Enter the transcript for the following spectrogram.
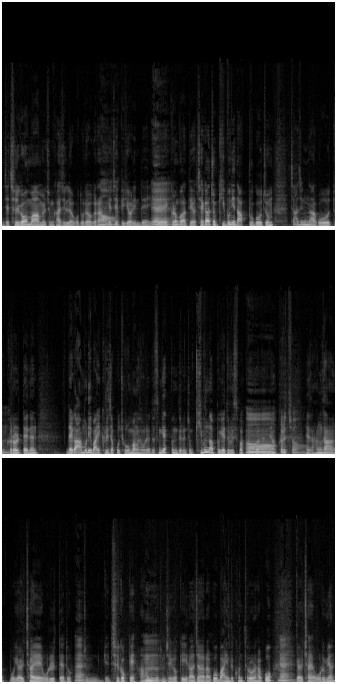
이제 즐거운 마음을 좀 가지려고 노력을 하는 어. 게제 비결인데 이게 예. 그런 것 같아요. 제가 좀 기분이 나쁘고 좀 짜증나고 음. 또 그럴 때는 내가 아무리 마이크를 잡고 좋은 방송을 해도 승객분들은 좀 기분 나쁘게 들을 수밖에 어, 없거든요. 그렇죠. 그래서 항상 뭐 열차에 오를 때도 네. 좀 즐겁게 아, 오늘도 음. 좀 즐겁게 일하자라고 마인드 컨트롤하고 네. 열차에 오르면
